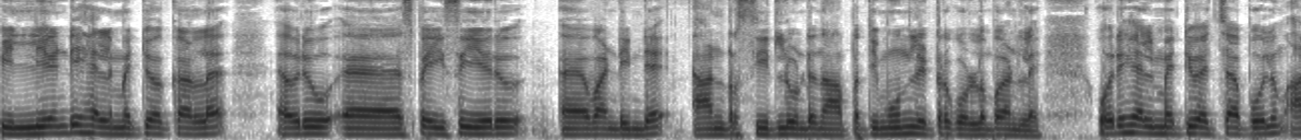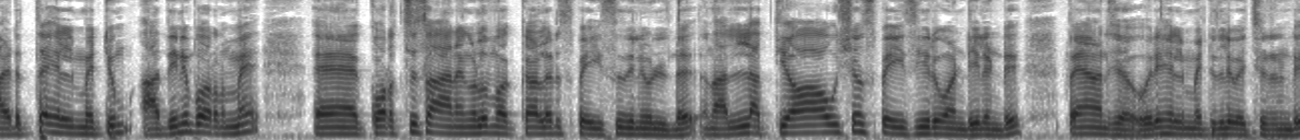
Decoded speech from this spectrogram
പില്ലിയന്റെയും ഒക്കെ ഉള്ള ഒരു സ്പേസ് ഈ ഒരു വണ്ടിന്റെ അണ്ടർ സീറ്റിലുണ്ട് നാൽപ്പത്തി മൂന്ന് ലിറ്റർ കൊള്ളുമ്പോൾ ആണല്ലേ ഒരു ഹെൽമെറ്റ് വെച്ചാൽ പോലും അടുത്ത ഹെൽമെറ്റും അതിന് പുറമെ കുറച്ച് സാധനങ്ങളും വെക്കാനുള്ള ഒരു സ്പേസ് ഇതിനുണ്ട്. നല്ല അത്യാവശ്യം സ്പേസ് ഈ ഒരു വണ്ടിയിലുണ്ട്. ഇപ്പം ഞാൻ ഒരു ഹെൽമെറ്റ് ഇതിൽ വെച്ചിട്ടുണ്ട്.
